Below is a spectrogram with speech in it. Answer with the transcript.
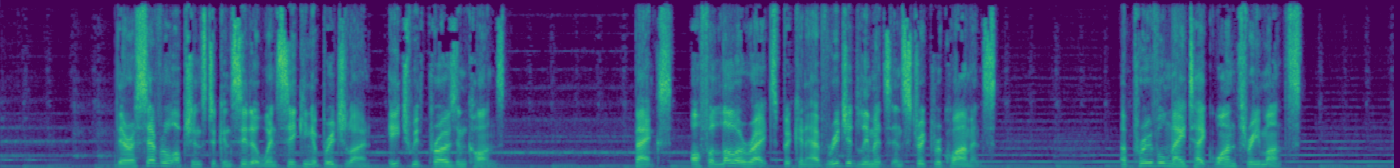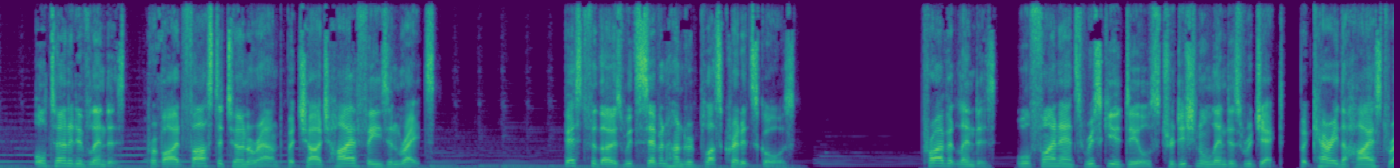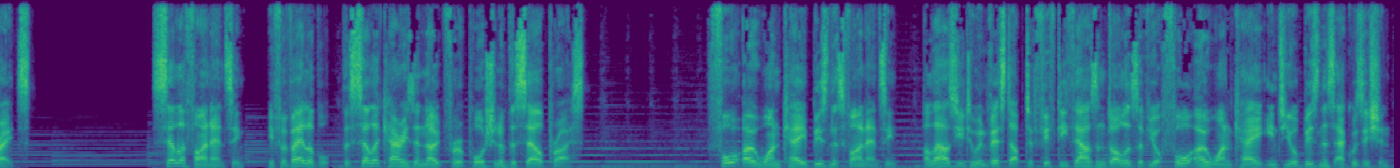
There are several options to consider when seeking a bridge loan, each with pros and cons. Banks offer lower rates but can have rigid limits and strict requirements. Approval may take 1-3 months. Alternative lenders provide faster turnaround but charge higher fees and rates. Best for those with 700 plus credit scores. Private lenders will finance riskier deals traditional lenders reject but carry the highest rates. Seller financing if available, the seller carries a note for a portion of the sale price. 401k business financing allows you to invest up to $50,000 of your 401k into your business acquisition.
